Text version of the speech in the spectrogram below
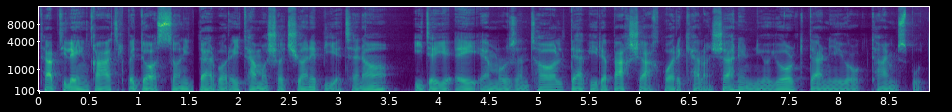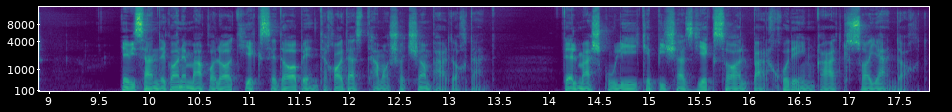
تبدیل این قتل به داستانی درباره تماشاچیان بی‌اعتنا ایده ای ام روزنتال دبیر بخش اخبار کلانشهر نیویورک در نیویورک تایمز بود. نویسندگان مقالات یک صدا به انتقاد از تماشاچیان پرداختند دلمشغولی که بیش از یک سال بر خود این قتل سایه انداخت.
